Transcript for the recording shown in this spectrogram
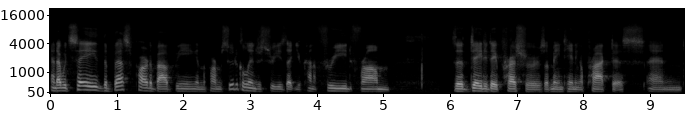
And I would say the best part about being in the pharmaceutical industry is that you're kind of freed from the day-to-day pressures of maintaining a practice and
